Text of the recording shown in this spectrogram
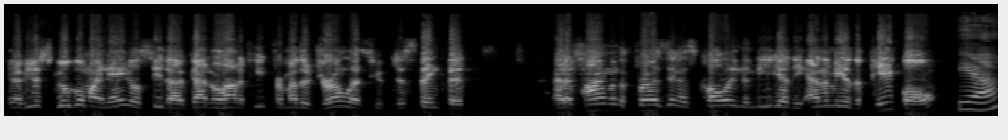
you know, if you just Google my name, you'll see that I've gotten a lot of heat from other journalists who just think that at a time when the president is calling the media the enemy of the people, yeah,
